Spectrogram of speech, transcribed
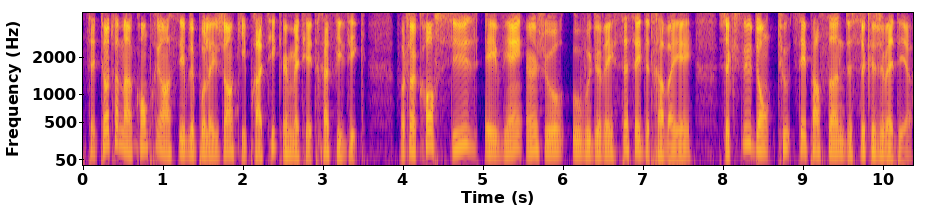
C'est totalement compréhensible pour les gens qui pratiquent un métier très physique. Votre corps s'use et vient un jour où vous devez cesser de travailler. J'exclus donc toutes ces personnes de ce que je vais dire.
